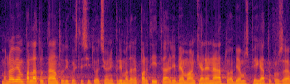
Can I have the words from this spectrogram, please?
ma noi abbiamo parlato tanto di queste situazioni prima delle partite, li abbiamo anche allenato, abbiamo spiegato cosa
